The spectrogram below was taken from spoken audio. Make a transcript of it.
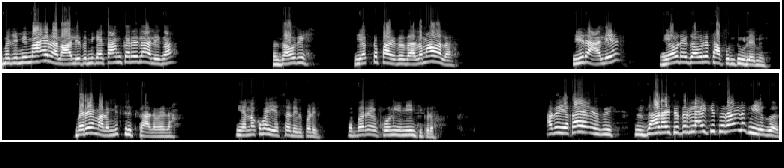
म्हणजे मी माहेराला आले तर मी काय काम करायला आले का? जाऊ दे एक तर फायदा झाला मावाला. इड आले एवढ्या गवऱ्या थापून ठेवले मी. बरे आहे मला मिश्रित काढवायला या नको बाई हे सडेल पडेल. बरे बरं आहे कोणी नेईन तिकडं. आता हे काय झाडायचं तर लायकीचं राहिलं की हे घर?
